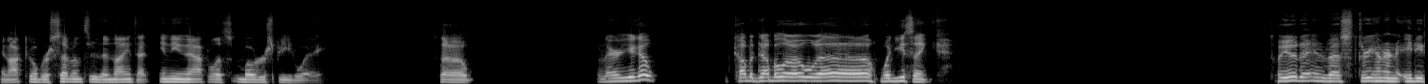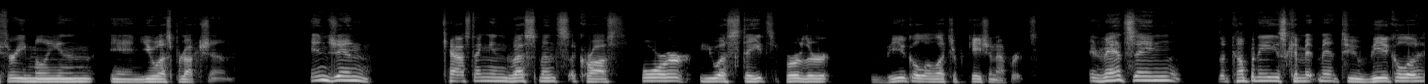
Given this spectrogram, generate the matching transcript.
And October 7th through the 9th at Indianapolis Motor Speedway. So there you go. Comment down below. Uh, what do you think? Toyota invests 383 million in U.S. production. Engine casting investments across four U.S. states further vehicle electrification efforts. Advancing the company's commitment to vehicle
